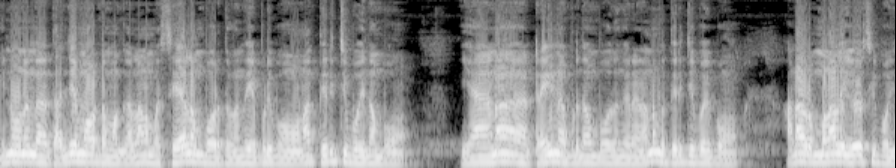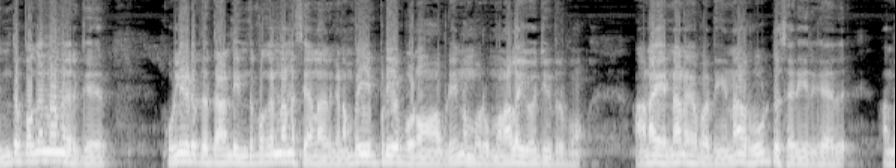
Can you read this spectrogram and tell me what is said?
இன்னொன்று இந்த தஞ்சை மாவட்ட மக்கள்லாம் நம்ம சேலம் போகிறதுக்கு வந்து எப்படி போவோம்னா திருச்சி போய் தான் போவோம். ஏன்னா ட்ரெயின் அப்படி தான் போகுதுங்கிறனால நம்ம திருச்சி போய் போவோம். ஆனால் ரொம்ப நாள் யோசிப்போம். இந்த பக்கம் தானே இருக்குது கொள்ளிடத்தை தாண்டி இந்த பக்கம் தானே சேலம் இருக்குது நம்ம இப்படியே போகிறோம் அப்படின்னு நம்ம ரொம்ப நாளாக யோசிச்சுட்டு இருப்போம். ஆனால் என்னென்னு பார்த்தீங்கன்னா ரூட்டு சரி இருக்காது. அந்த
